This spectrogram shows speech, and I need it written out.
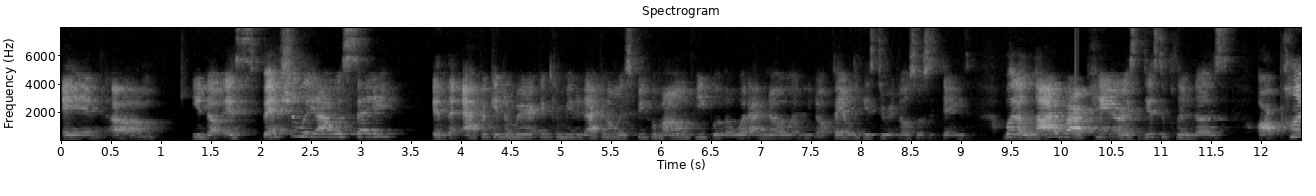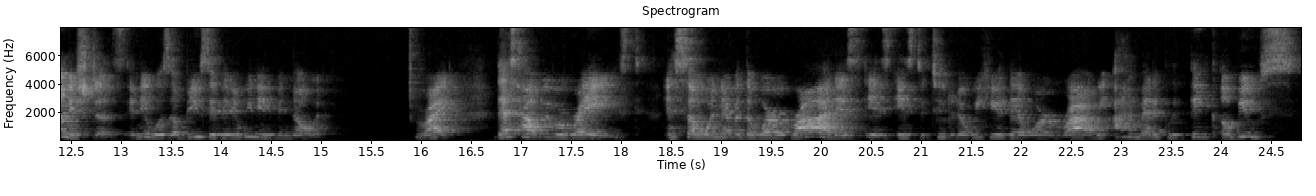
And, um, you know, especially I would say in the African American community, I can only speak for my own people and what I know and, you know, family history and those sorts of things. But a lot of our parents disciplined us or punished us and it was abusive and we didn't even know it, right? That's how we were raised. And so whenever the word rod is, is instituted or we hear that word rod, we automatically think abuse.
